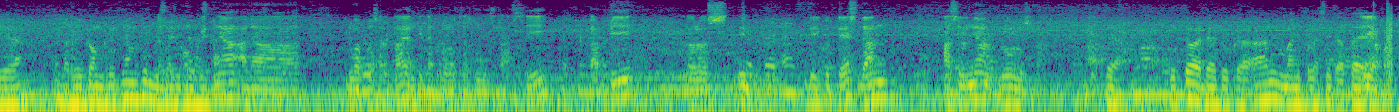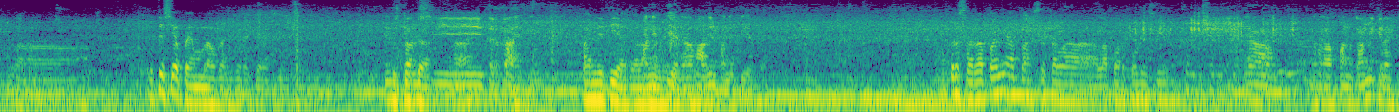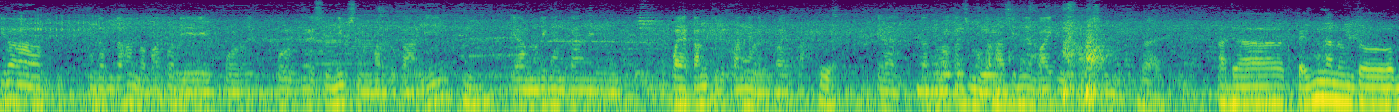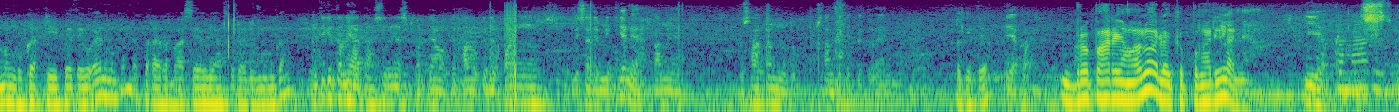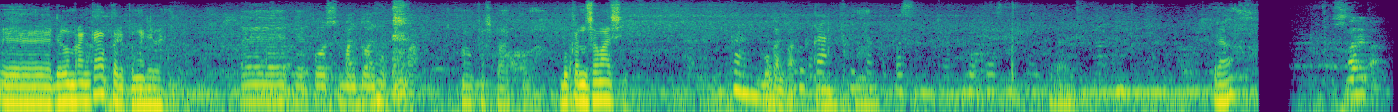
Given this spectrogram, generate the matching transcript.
Iya. Lebih konkretnya mungkin bisa Lebih dijelaskan. konkretnya ada dua peserta yang tidak lolos administrasi, tapi lolos di, diikut tes dan hasilnya lulus Pak. Ya, itu ada dugaan manipulasi data ya. Iya Pak. Eh, itu siapa yang melakukan kira-kira? Instansi Juga, terkait, Panitia dalam hal panitia ini. dalam hal ini panitia. Pak. Terus harapannya apa setelah lapor polisi? Ya harapan kami kira-kira mudah-mudahan Bapak di Pol- Polres ini bisa membantu kami Hmm. ya meringankan upaya kami ke depannya lebih baik Pak. Iya. Ya kita doakan semoga hasilnya baik untuk semua. Baik. Ada keinginan untuk menggugat di PT UN mungkin terhadap hasil yang sudah diumumkan? Nanti kita lihat hasilnya seperti apa. Kalau ke depan bisa demikian ya kami usahakan untuk sampai ke PTN. Begitu ya? Iya Pak. Berapa hari yang lalu ada ke pengadilan ya? Iya. Eh, dalam rangka apa di pengadilan? Eh, eh, pos bantuan hukum Pak. Oh, pas baku. Bukan somasi. Bukan. Bukan Pak. Bukan. Kita ke pos. Berapa? Mari Pak.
